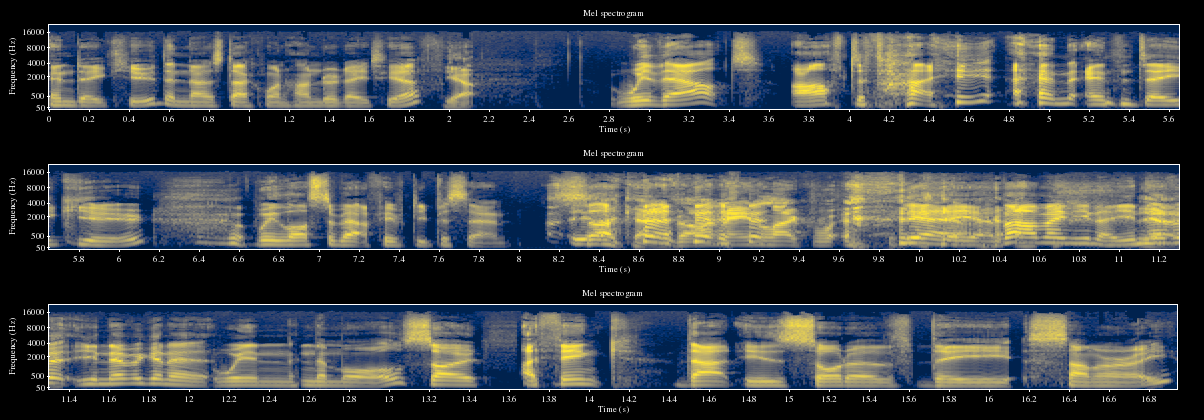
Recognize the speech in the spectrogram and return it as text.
NDQ, the NASDAQ 100 ETF. Yeah. without Afterpay and NDQ, we lost about 50%. So- okay, but I mean, like, yeah, yeah. But I mean, you know, you're Yeah. never you're never gonna win them all. So I think that is sort of the summary.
